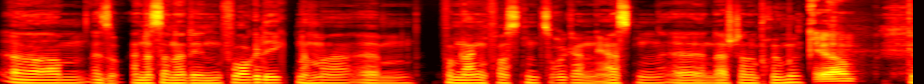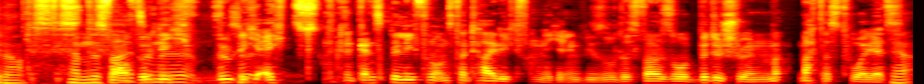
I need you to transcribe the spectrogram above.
Ähm, also Anderson hat den vorgelegt, nochmal ähm, vom langen Pfosten zurück an den ersten, äh, da stand der Prömel. Ja, Genau. das, das, Ähm, das, das war war halt so wirklich, eine- wirklich so- echt ganz billig von uns verteidigt, fand ich irgendwie so. Das war so, bitteschön, ma- mach das Tor jetzt. Ja.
